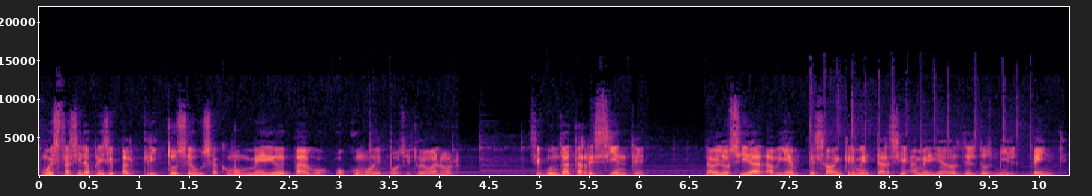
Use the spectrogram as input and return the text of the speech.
muestra si la principal cripto se usa como medio de pago o como depósito de valor. Según data reciente, la velocidad había empezado a incrementarse a mediados del 2020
